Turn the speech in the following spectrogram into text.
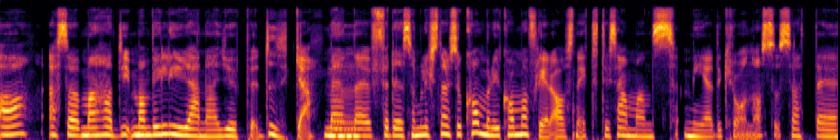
Ja, alltså man, hade, man vill ju gärna djupdyka men Mm. för dig som lyssnar så kommer det ju komma fler avsnitt tillsammans med Kronos så att eh,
